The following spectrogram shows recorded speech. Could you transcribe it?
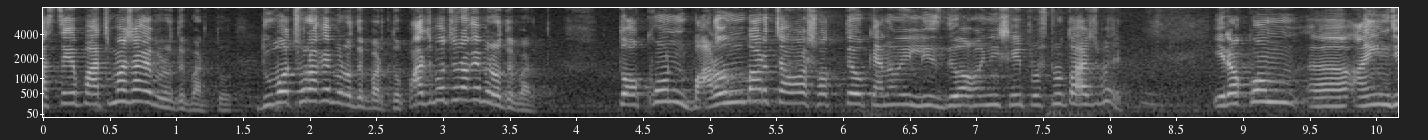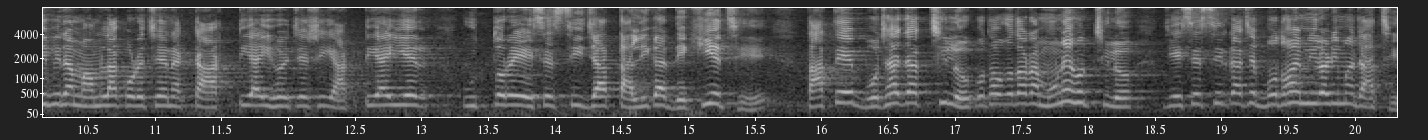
আজ থেকে পাঁচ মাস আগে বেরোতে পারতো, দু বছর আগে বেরোতে পারতো, পাঁচ বছর আগে বেরোতে পারতো। তখন বারংবার চাওয়া সত্ত্বেও কেন এই লিস্ট দেওয়া হয়নি, সেই প্রশ্ন তো আসবে? এরকম আইনজীবীরা মামলা করেছেন, একটা আরটিআই হয়েছে, সেই আরটিআই এর উত্তরে এসএসসি যা তালিকা দেখিয়েছে, তাতে বোঝা যাচ্ছিল, কোথাও কোথাও একটা মনে হচ্ছিল যে এসএসসির কাছে বোধহয় মিরারিমাজ আছে।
